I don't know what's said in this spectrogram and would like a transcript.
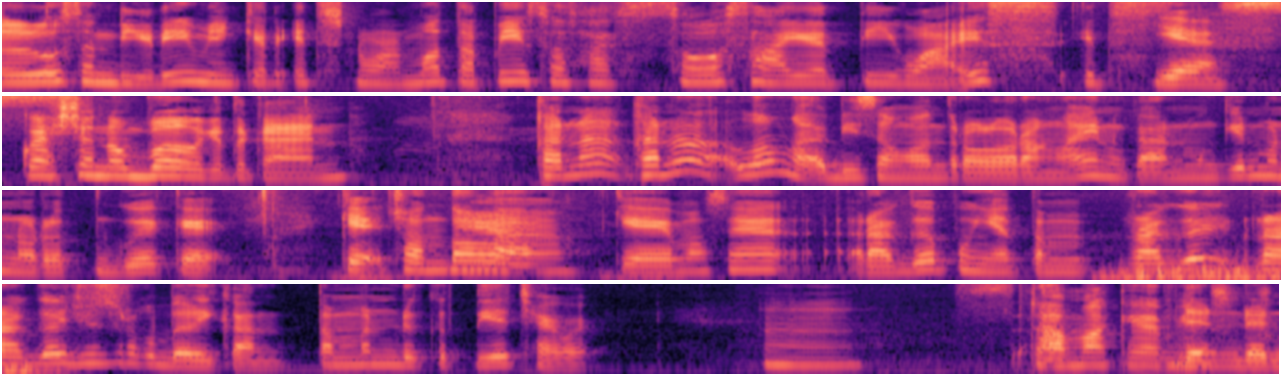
lu sendiri mikir it's normal tapi society wise it's yes questionable gitu kan. karena karena lo nggak bisa ngontrol orang lain kan mungkin menurut gue kayak kayak contoh Iya. lah kayak maksudnya Raga punya tem Raga Raga justru kebalikan temen deket dia cewek Hmm. Sama kayak dan dan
